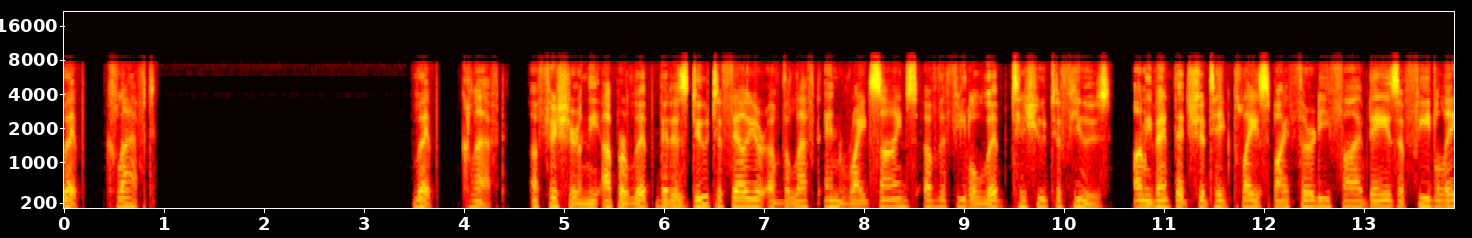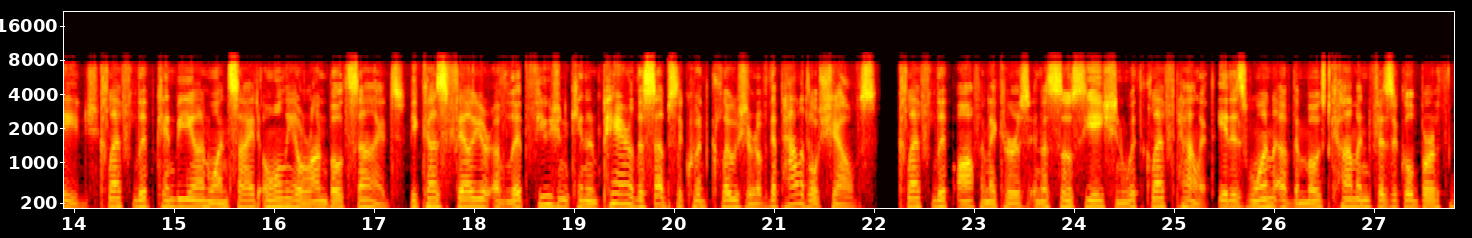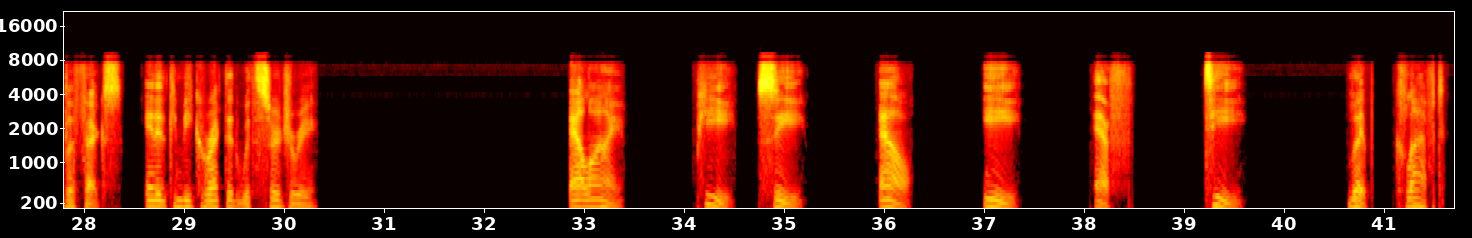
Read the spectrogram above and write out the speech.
Lip cleft. Lip cleft, a fissure in the upper lip that is due to failure of the left and right sides of the fetal lip tissue to fuse, an event that should take place by 35 days of fetal age. Cleft lip can be on one side only or on both sides because failure of lip fusion can impair the subsequent closure of the palatal shelves. Cleft lip often occurs in association with cleft palate. It is one of the most common physical birth defects, and it can be corrected with surgery. L I P C L E F T Lip cleft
